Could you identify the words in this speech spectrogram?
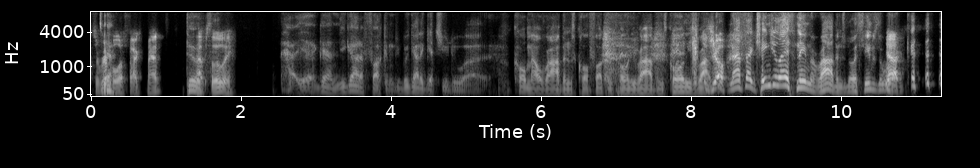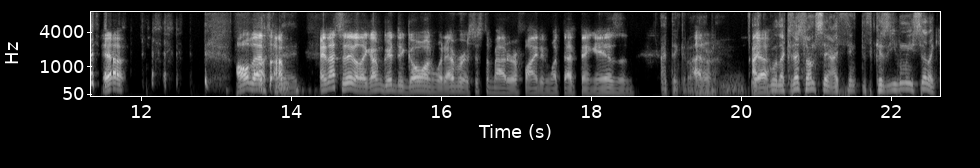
it's a Yeah. ripple effect man Dude, absolutely yeah. Again, you gotta fucking. We gotta get you to uh call Mel Robbins, call fucking Tony Robbins, call these Robbins. Joe- Matter of fact, change your last name to Robbins, bro. It seems to Yeah. work. yeah all that's Fuck, i'm man. and that's it like i'm good to go on whatever it's just a matter of finding what that thing is and I think it'll I don't- happen. yeah. I, well, like, cause that's what I'm saying. I think because even when you said like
